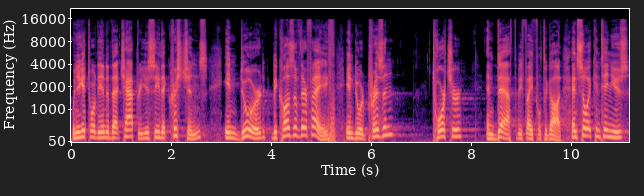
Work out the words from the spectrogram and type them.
When you get toward the end of that chapter, you see that Christians endured, because of their faith, endured prison, torture, and death to be faithful to God. And so it continues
